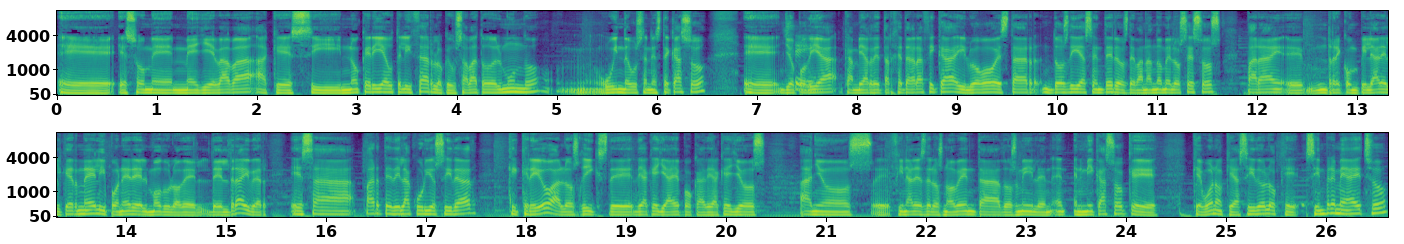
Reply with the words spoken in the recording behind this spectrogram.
eh, eso me, me llevaba a que si no quería utilizar lo que usaba todo el mundo, Windows en este caso, eh, yo sí. podía cambiar de tarjeta gráfica y luego estar dos días enteros devanándome los sesos para eh, recompilar el kernel y poner el módulo del, del, driver. Esa parte de la curiosidad que creó a los geeks de, de aquella época, de aquellos años eh, finales de los 90, 2000, en, en, en mi caso, que, que, bueno, que ha sido lo que siempre me ha hecho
